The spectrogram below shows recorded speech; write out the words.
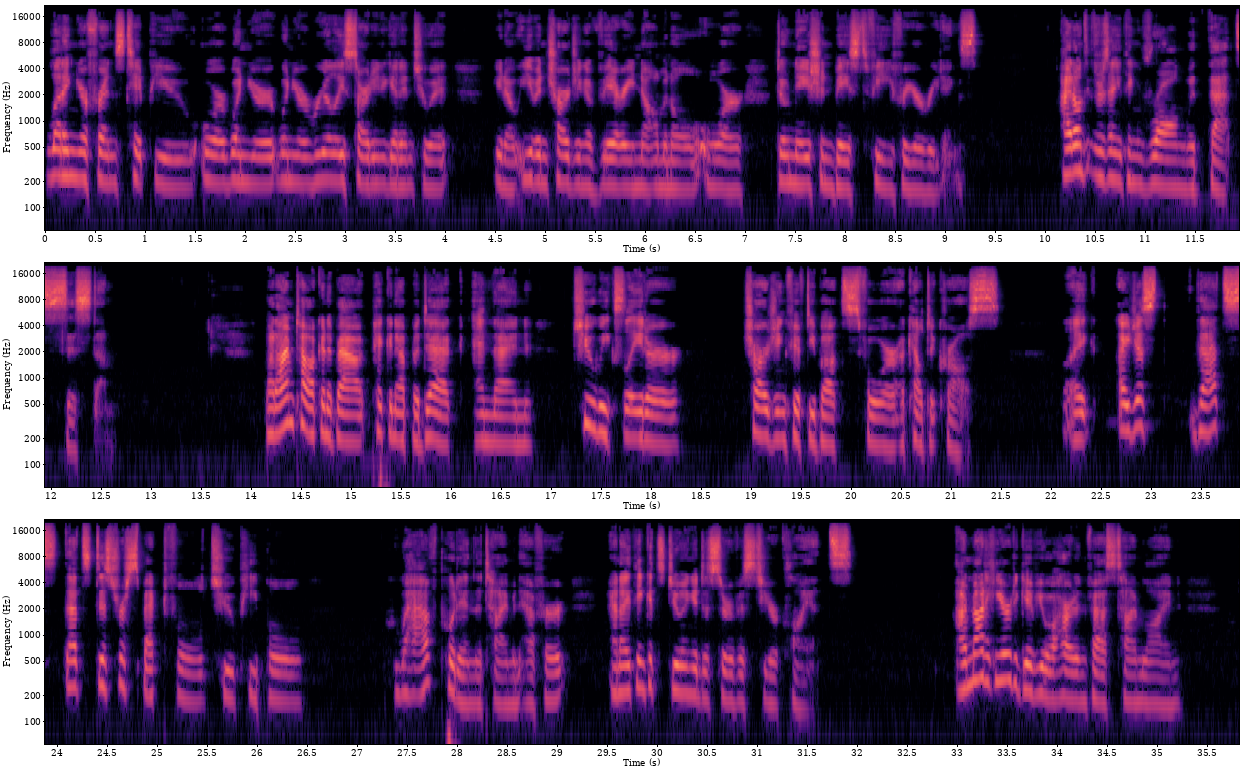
letting your friends tip you or when you're when you're really starting to get into it you know even charging a very nominal or donation based fee for your readings i don't think there's anything wrong with that system but i'm talking about picking up a deck and then two weeks later charging 50 bucks for a celtic cross like i just that's that's disrespectful to people who have put in the time and effort and I think it's doing a disservice to your clients. I'm not here to give you a hard and fast timeline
